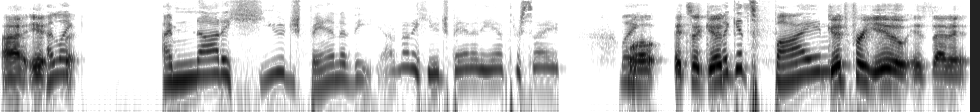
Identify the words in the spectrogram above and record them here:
Uh, it, I like. I'm not a huge fan of the. I'm not a huge fan of the anthracite. Like, well, it's a good like it's fine. good for you is that it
